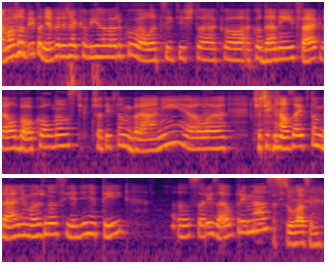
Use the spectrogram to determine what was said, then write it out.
A možno ty to neberieš ako výhovorku, ale cítiš to ako, ako daný fakt alebo okolnosť, čo ti v tom bráni, ale čo ti naozaj v tom bráni možno si jedine ty. Sorry za úprimnosť. Súhlasím.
